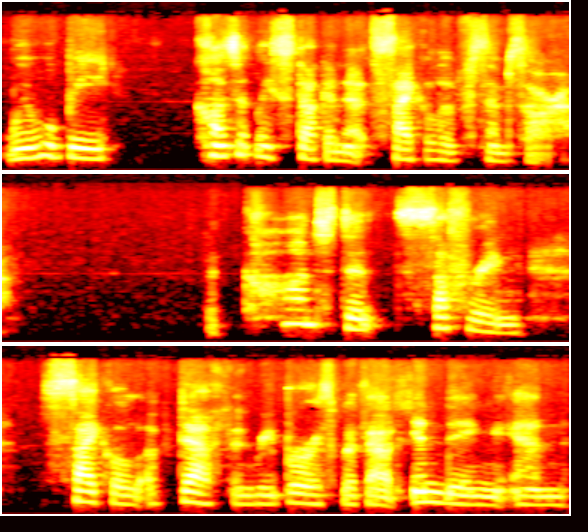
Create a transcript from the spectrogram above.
We will be constantly stuck in that cycle of samsara, the constant suffering cycle of death and rebirth without ending and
